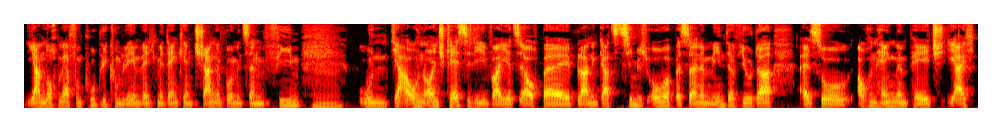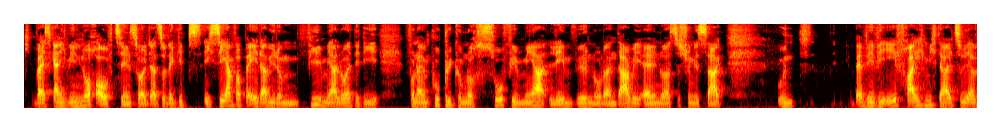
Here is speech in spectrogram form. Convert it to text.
ja noch mehr vom Publikum leben, wenn ich mir denke, ein Jungle Boy mit seinem Theme mhm. Und ja, auch ein Orange Cassidy war jetzt ja auch bei Blood and Guts ziemlich over bei seinem Interview da, also auch ein Hangman Page, ja, ich weiß gar nicht, wen ich noch aufzählen sollte, also da gibt's, ich sehe einfach bei AW viel mehr Leute, die von einem Publikum noch so viel mehr leben würden. Oder an Darby Allen, du hast es schon gesagt. Und bei WWE frage ich mich da halt so, ja,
